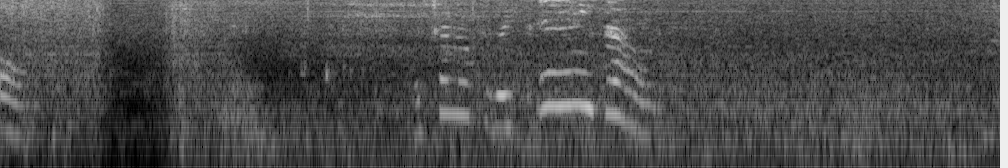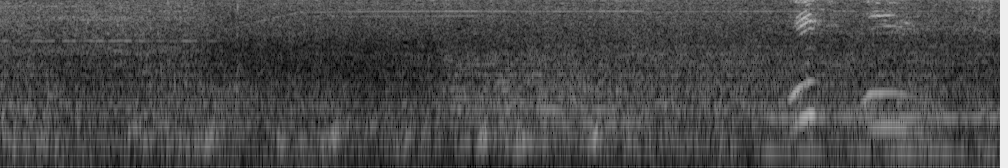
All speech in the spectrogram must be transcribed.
Ow! Let's try not to waste any pounds. This is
